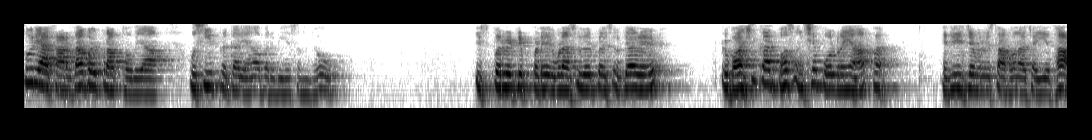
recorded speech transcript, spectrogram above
सूर्याकारता को प्राप्त हो गया। उसी प्रकार यहाँ पर भी समझो। इस पर भी टिप्पणी बड़ा सुंदर पर भाष्यकार बहुत संक्षेप बोल रहे हैं यहाँ पर, यदि जब विस्तार होना चाहिए था।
